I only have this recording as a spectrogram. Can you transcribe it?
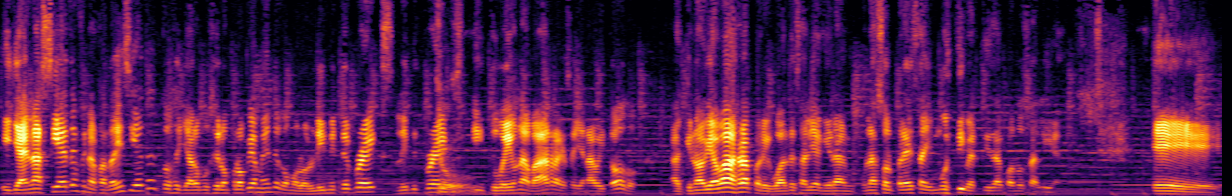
Y ya en la 7, en Final Fantasy 7, entonces ya lo pusieron propiamente como los Limited Breaks, Limit Breaks, Oh. y tú veías una barra que se llenaba y todo. Aquí no había barra, pero igual te salían, eran una sorpresa y muy divertida cuando salían. Eh,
